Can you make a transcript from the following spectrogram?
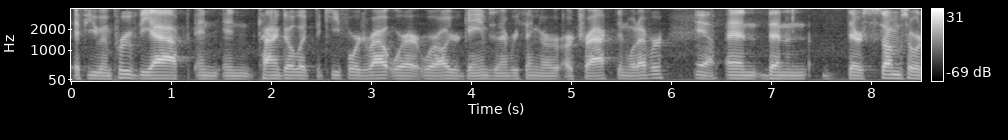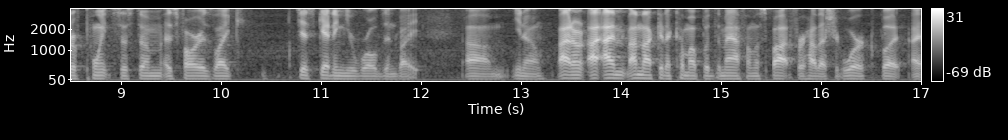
if you improve the app and, and kind of go like the KeyForge route where where all your games and everything are, are tracked and whatever. Yeah. And then there's some sort of point system as far as like just getting your world's invite. Um, you know, I don't. I, I'm I'm not going to come up with the math on the spot for how that should work, but I,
